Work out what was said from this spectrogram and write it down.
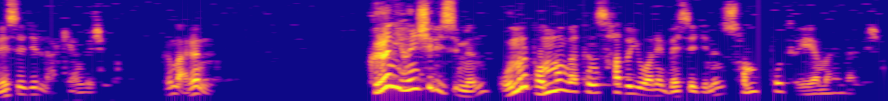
메시지를 낳게 한 것입니다. 그 말은 그런 현실이 있으면 오늘 본문 같은 사도 요한의 메시지는 선포되어야만 한다는 것입니다.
